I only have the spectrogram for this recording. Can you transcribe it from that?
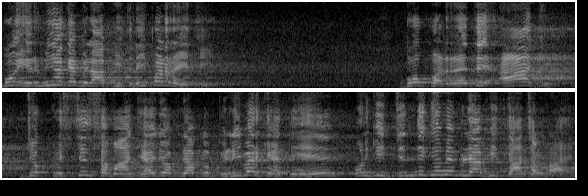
वो इर्मिया के बिलाप गीत नहीं पढ़ रहे थे। वो पढ़ रहे थे आज जो क्रिश्चियन समाज है, जो अपने आप को बिलीवर कहते हैं, उनकी ज़िंदगी में बिलाप गीत कहाँ चल रहा है?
